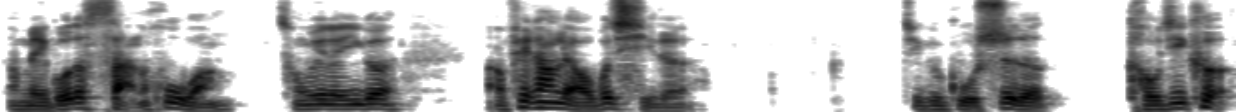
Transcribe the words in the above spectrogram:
啊美国的散户王，成为了一个啊非常了不起的这个股市的投机客？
